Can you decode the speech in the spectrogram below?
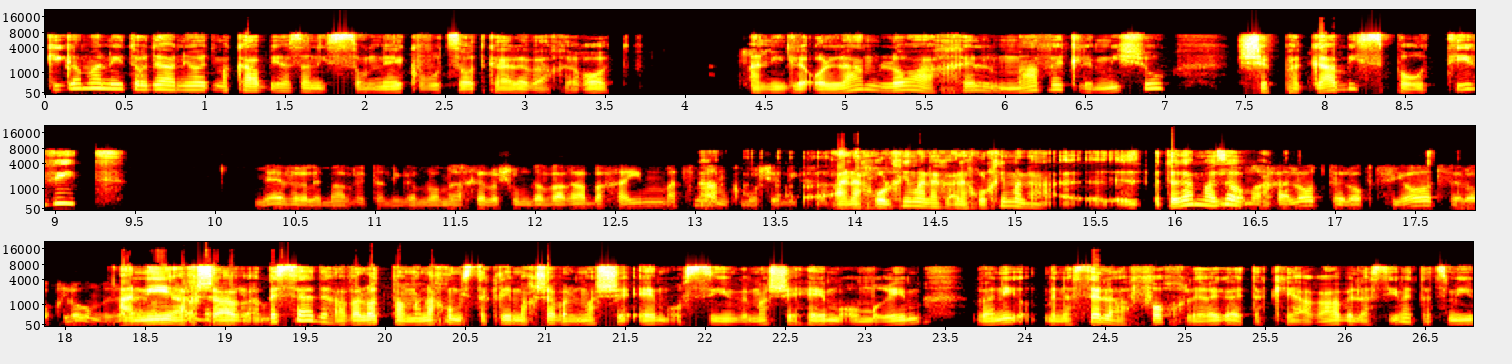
כי גם אני, אתה יודע, אני אוהד מכבי אז אני שונא קבוצות כאלה ואחרות. אני לעולם לא אאחל מוות למישהו שפגע בי ספורטיבית מעבר למוות, אני גם לא מאחל לו שום דבר רע בחיים עצמם, כמו שנקרא. אנחנו הולכים על, אנחנו הולכים על, אתה יודע מה זה? לא מחלות ולא פציעות ולא כלום. אני עכשיו, בסדר, אבל עוד פעם, אנחנו מסתכלים עכשיו על מה שהם עושים ומה שהם אומרים, ואני מנסה להפוך לרגע את הקערה ולשים את עצמי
